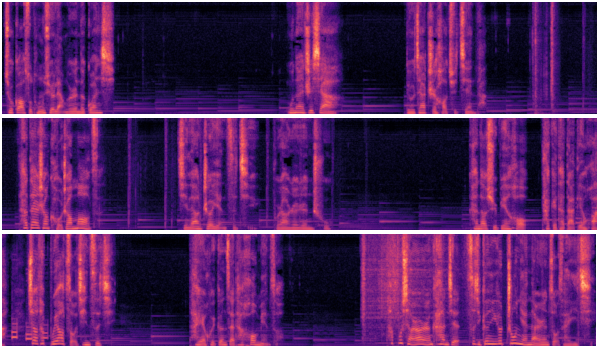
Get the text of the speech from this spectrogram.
就告诉同学两个人的关系。无奈之下，刘佳只好去见他。他戴上口罩帽子。尽量遮掩自己，不让人认出。看到徐斌后，他给他打电话，叫他不要走近自己，他也会跟在他后面走。他不想让人看见自己跟一个中年男人走在一起。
